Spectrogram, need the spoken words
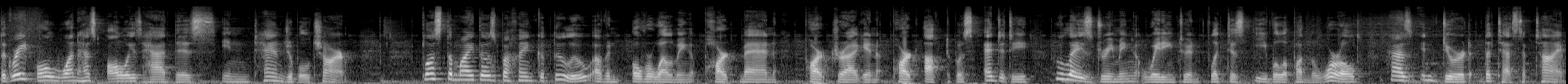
the Great Old One has always had this intangible charm. Plus the mythos behind Cthulhu of an overwhelming part man, part dragon, part octopus entity who lays dreaming, waiting to inflict his evil upon the world, has endured the test of time.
